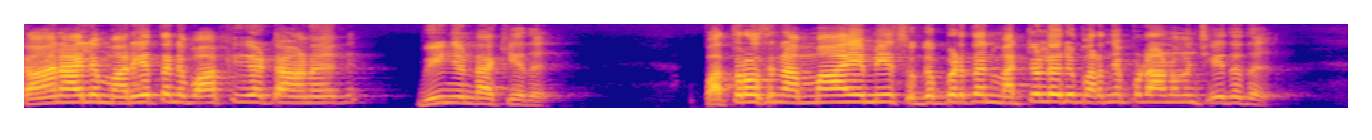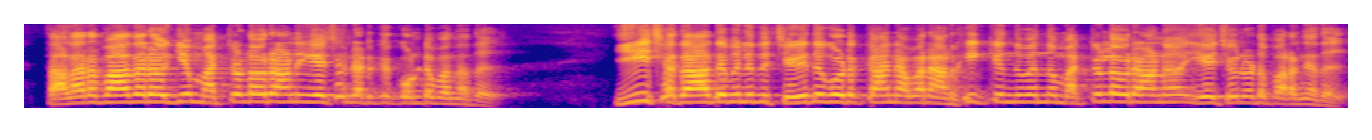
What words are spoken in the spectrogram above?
കാനാലും മറിയത്തിന്റെ വാക്ക് കേട്ടാണ് വീഞ്ഞുണ്ടാക്കിയത്. പത്രോസിന്റെ അമ്മായമ്മയെ സുഖപ്പെടുത്താൻ മറ്റുള്ളവർ പറഞ്ഞപ്പോഴാണ് ചെയ്തത്. തളർവാദരോഗ്യം മറ്റുള്ളവരാണ് യേശുവിന്റെ അടുക്ക് കൊണ്ടുവന്നത്. ഈ ശതാധിപന് ഇത് ചെയ്തു കൊടുക്കാൻ അവൻ അർഹിക്കുന്നുവെന്ന് മറ്റുള്ളവരാണ് യേശുവിനോട് പറഞ്ഞത്.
